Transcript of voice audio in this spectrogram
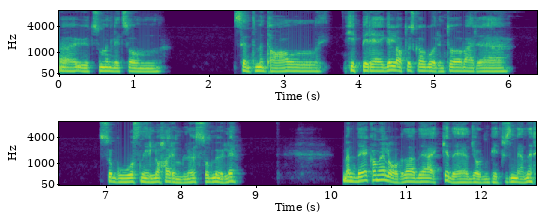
eh, ut som en litt sånn sentimental hippieregel, at du skal gå rundt og være så god og snill og harmløs som mulig. Men det kan jeg love deg, det er ikke det Jordan Peterson mener.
